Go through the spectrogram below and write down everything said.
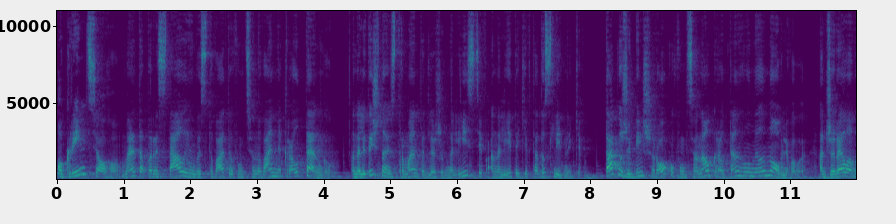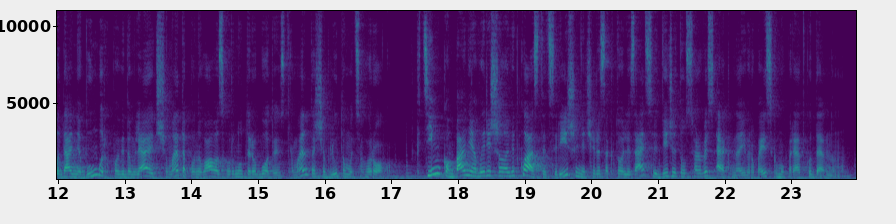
Окрім цього, мета перестала інвестувати у функціонування краудтенгу – аналітичного інструмента для журналістів, аналітиків та дослідників. Так уже більше року функціонал краудтенгу не оновлювали, а джерела видання Bloomberg повідомляють, що мета планувала згорнути роботу інструмента ще в лютому цього року. Втім, компанія вирішила відкласти це рішення через актуалізацію Digital Service Act на європейському порядку денному.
